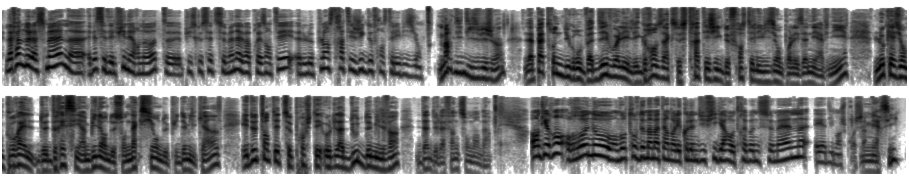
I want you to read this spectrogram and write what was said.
La femme de la semaine, euh, eh bien, c'est Delphine Ernotte, euh, puisque cette semaine, elle va présenter le plan stratégique de France Télévisions. Mardi 18 juin, la patronne du groupe va dévoiler les grands axes stratégiques de France Télévisions pour les années à venir. L'occasion pour elle de dresser un bilan de son action depuis 2015 et de tenter de se projeter au-delà d'août 2020, date de la fin de son mandat. Enguerrand Renault, on vous retrouve demain matin dans les colonnes du Figaro. Très bonne semaine et à dimanche prochain. Merci.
